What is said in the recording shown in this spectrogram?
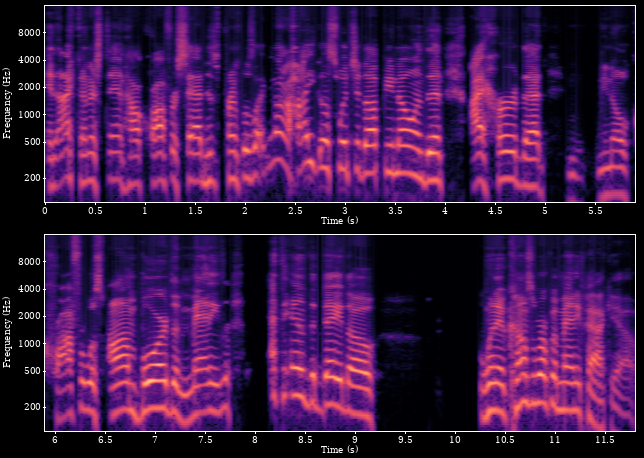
and I can understand how Crawford said his principles like, "Nah, how you gonna switch it up?" You know, and then I heard that you know Crawford was on board, and Manny. At the end of the day, though, when it comes to work with Manny Pacquiao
